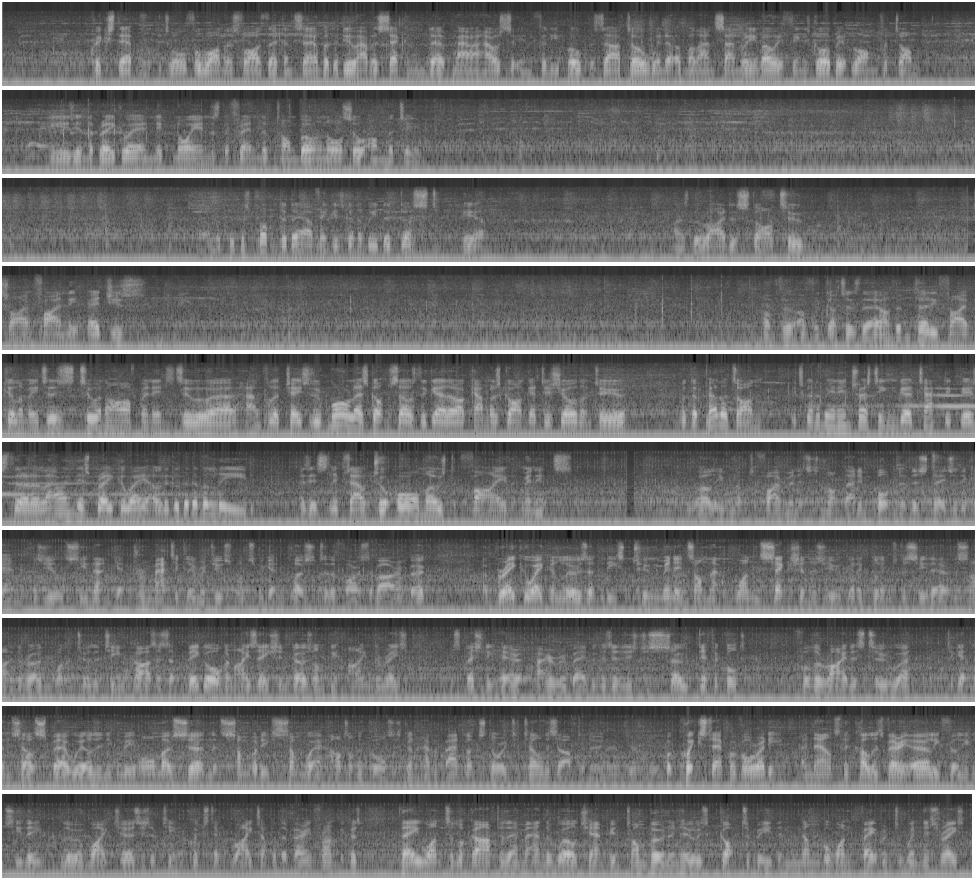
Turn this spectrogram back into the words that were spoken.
Quick step, it's all for one as far as they're concerned, but they do have a second uh, powerhouse in Filippo Pozzato, winner of Milan San Remo, if things go a bit wrong for Tom. He is in the breakaway, and Nick Nuyens, the friend of Tom Boonen, also on the team. Well, the biggest problem today, I think, is going to be the dust here as the riders start to try and find the edges of the of the gutters there. 135 kilometers two and a half minutes to a handful of chasers who've more or less got themselves together. Our cameras can't get to show them to you but the peloton it's going to be an interesting uh, tactic this they're allowing this breakaway a little bit of a lead as it slips out to almost five minutes. Well, even up to five minutes is not that important at this stage of the game because you'll see that get dramatically reduced once we get closer to the Forest of Arenberg. A breakaway can lose at least two minutes on that one section as you get a glimpse to see there at the side of the road. One or two of the team cars. As a big organisation goes on behind the race especially here at Paris-Roubaix, because it is just so difficult for the riders to uh, to get themselves spare wheels, and you can be almost certain that somebody somewhere out on the course is going to have a bad luck story to tell this afternoon. But Quick-Step have already announced the colours very early, Phil. You can see the blue and white jerseys of Team Quick-Step right up at the very front because they want to look after their man, the world champion Tom Boonen, who has got to be the number one favourite to win this race.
